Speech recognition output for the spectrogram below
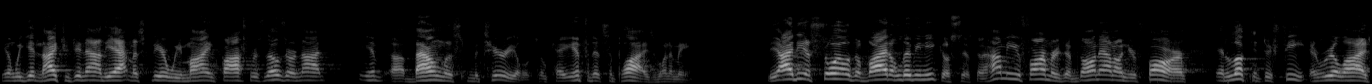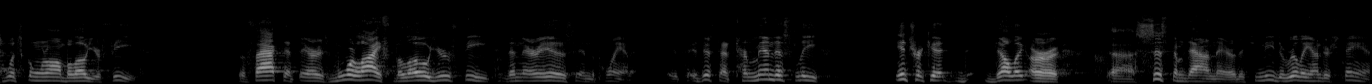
You know, we get nitrogen out of the atmosphere, we mine phosphorus. Those are not in, uh, boundless materials, okay? Infinite supplies is what I mean. The idea of soil is a vital living ecosystem. How many of you farmers have gone out on your farm and looked at their feet and realized what's going on below your feet? The fact that there is more life below your feet than there is in the planet. It's, it's just a tremendously intricate or, uh, system down there that you need to really understand.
